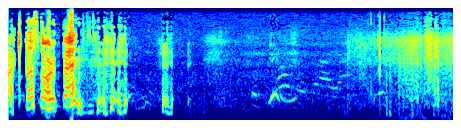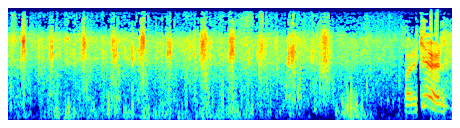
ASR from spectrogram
Akta stolpen! Var det kul?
